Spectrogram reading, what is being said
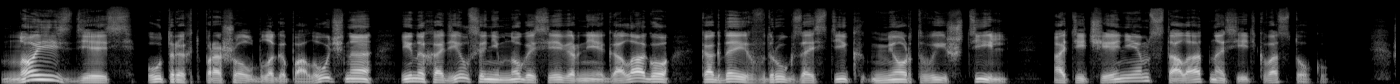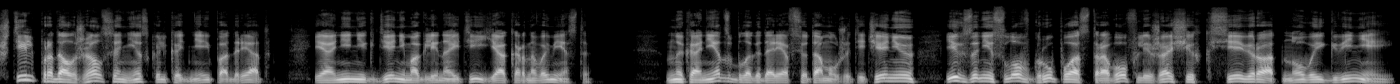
Но и здесь Утрехт прошел благополучно и находился немного севернее Галагу, когда их вдруг застиг мертвый штиль, а течением стало относить к востоку. Штиль продолжался несколько дней подряд, и они нигде не могли найти якорного места. Наконец, благодаря все тому же течению, их занесло в группу островов, лежащих к северу от Новой Гвинеи.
